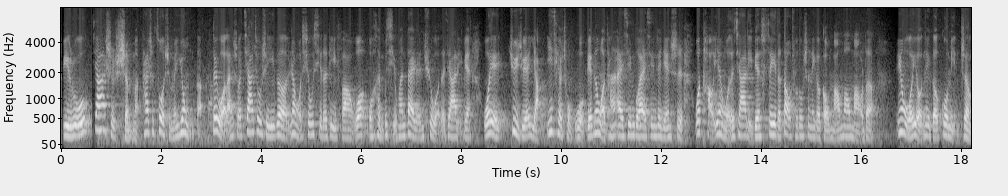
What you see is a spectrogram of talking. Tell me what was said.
比如家是什么，它是做什么用的？对我来说，家就是一个让我休息的地方。我我很不喜欢带人去我的家里边，我也拒绝养一切宠物。别跟我谈爱心不爱心这件事，我讨厌我的家里边飞的到处都是那个狗毛猫毛的，因为我有那个过敏症，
